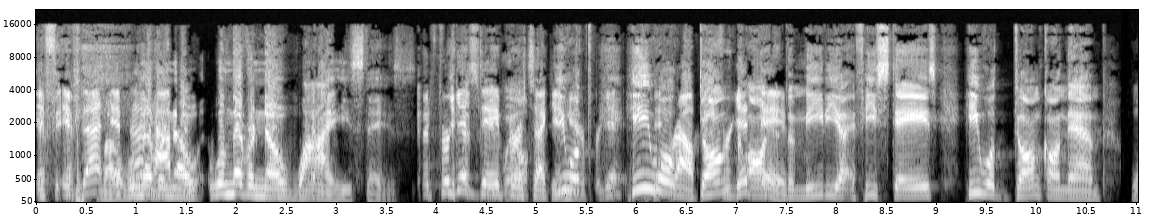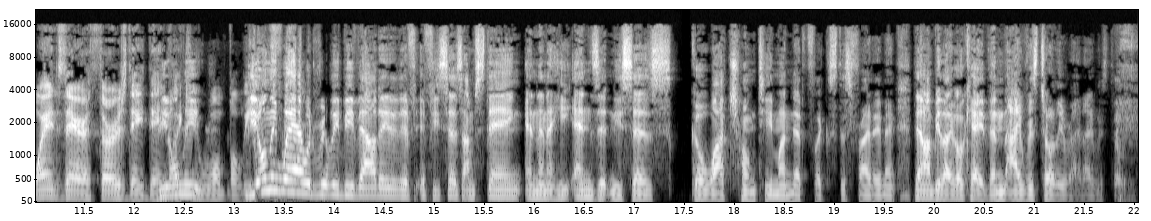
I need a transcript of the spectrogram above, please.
If, if that, Well, if we'll that never happens- know. We'll never know why he stays. But forget Yes, Dave for a second he will, here. Forget he will Ralph, dunk forget on Dave. the media if he stays. He will dunk on them Wednesday or Thursday, Dave. The like only- you won't believe. The only way I would really be validated if, if he says I'm staying and then he ends it and he says go watch Home Team on Netflix this Friday night. Then I'll be like, okay, then I was totally right. I was totally right.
